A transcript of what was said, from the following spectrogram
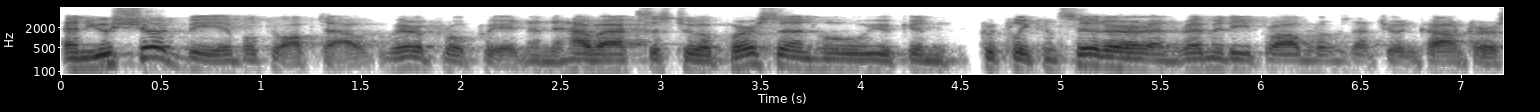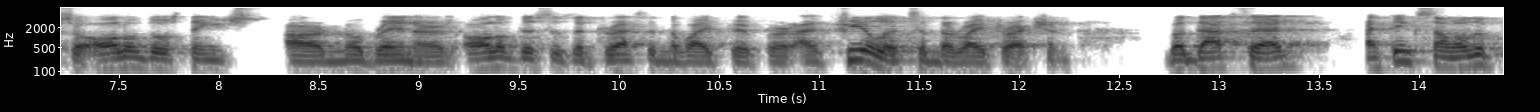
And you should be able to opt out where appropriate and have access to a person who you can quickly consider and remedy problems that you encounter. So all of those things are no brainers. All of this is addressed in the white paper. I feel it's in the right direction. But that said, I think some of the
